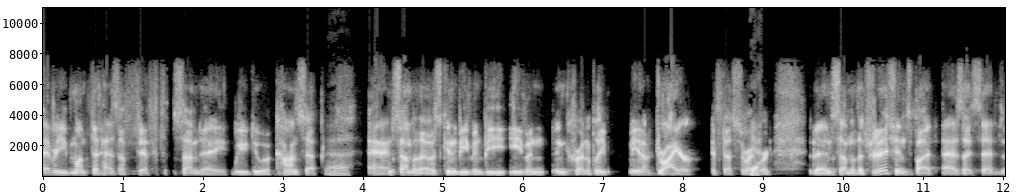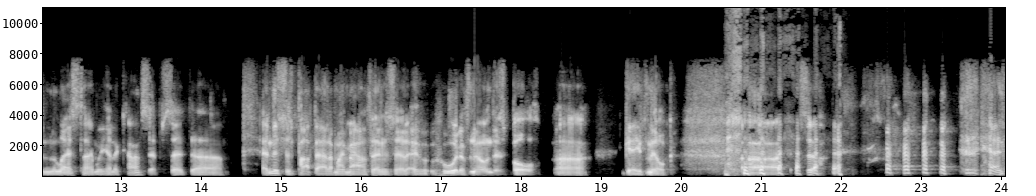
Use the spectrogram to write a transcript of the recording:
every month that has a fifth Sunday, we do a concept, uh, and some of those can even be even incredibly, you know, drier if that's the right yeah. word, than some of the traditions. But as I said in the last time we had a concept, said, uh, and this just popped out of my mouth, and said, "Who would have known this bull uh, gave milk?" Uh, so. And,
